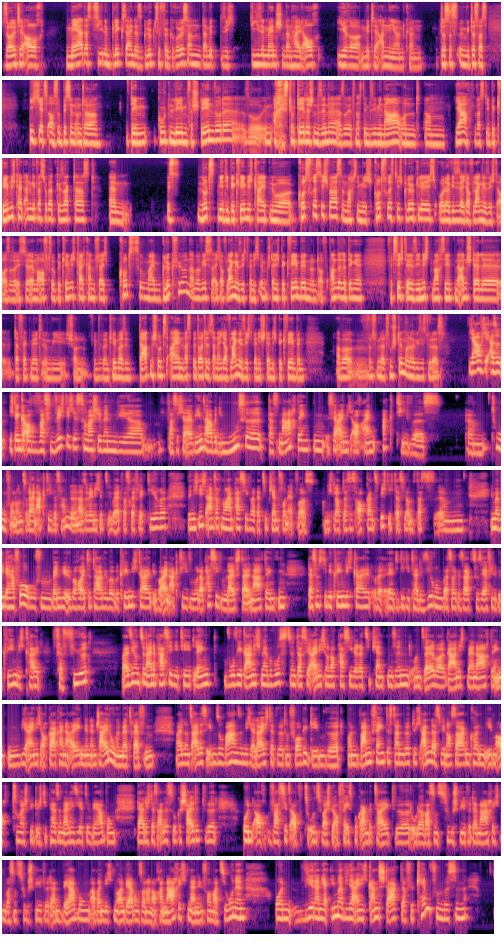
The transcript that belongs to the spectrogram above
sollte auch mehr das Ziel im Blick sein, das Glück zu vergrößern, damit sich diese Menschen dann halt auch ihrer Mitte annähern können. Das ist irgendwie das, was ich jetzt auch so ein bisschen unter dem guten Leben verstehen würde, so im aristotelischen Sinne, also jetzt nach dem Seminar und ähm, ja, was die Bequemlichkeit angeht, was du gerade gesagt hast, ähm, ist nutzt mir die Bequemlichkeit nur kurzfristig was und macht sie mich kurzfristig glücklich oder wie sieht es eigentlich auf lange Sicht aus? Also ist ja immer oft so, Bequemlichkeit kann vielleicht kurz zu meinem Glück führen, aber wie ist es eigentlich auf lange Sicht, wenn ich ständig bequem bin und auf andere Dinge verzichte, sie nicht mache, sie hinten anstelle, da fällt mir jetzt irgendwie schon, wenn wir beim Thema sind, Datenschutz ein, was bedeutet es dann eigentlich auf lange Sicht, wenn ich ständig bequem bin? Aber würdest du mir da zustimmen oder wie siehst du das? Ja, also ich denke auch, was wichtig ist, zum Beispiel, wenn wir, was ich ja erwähnt habe, die Muße, das Nachdenken ist ja eigentlich auch ein aktives ähm, Tun von uns oder ein aktives Handeln. Also wenn ich jetzt über etwas reflektiere, bin ich nicht einfach nur ein passiver Rezipient von etwas. Und ich glaube, das ist auch ganz wichtig, dass wir uns das ähm, immer wieder hervorrufen, wenn wir über heutzutage über Bequemlichkeit, über einen aktiven oder passiven Lifestyle nachdenken dass uns die Bequemlichkeit oder äh, die Digitalisierung besser gesagt zu sehr viel Bequemlichkeit verführt, weil sie uns in eine Passivität lenkt, wo wir gar nicht mehr bewusst sind, dass wir eigentlich nur noch passive Rezipienten sind und selber gar nicht mehr nachdenken, wir eigentlich auch gar keine eigenen Entscheidungen mehr treffen, weil uns alles eben so wahnsinnig erleichtert wird und vorgegeben wird. Und wann fängt es dann wirklich an, dass wir noch sagen können, eben auch zum Beispiel durch die personalisierte Werbung, dadurch, dass alles so geschaltet wird, und auch was jetzt auch zu uns zum Beispiel auf Facebook angezeigt wird oder was uns zugespielt wird an Nachrichten, was uns zugespielt wird an Werbung, aber nicht nur an Werbung, sondern auch an Nachrichten, an Informationen. Und wir dann ja immer wieder eigentlich ganz stark dafür kämpfen müssen,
